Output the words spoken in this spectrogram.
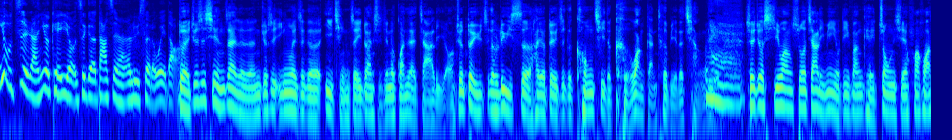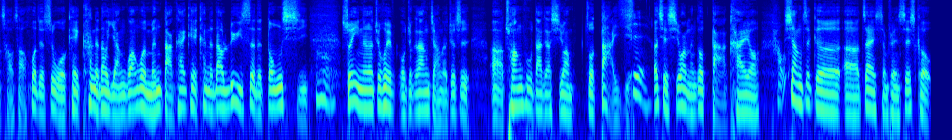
又自然又可以有这个大自然的绿色的味道。对，就是现在的人就是因为这个疫情这一段时间都关在家里哦，就对于这个绿色还有对于这个空气的渴望感特别的强烈，哎，所以就希望说家里面有地方可以种一些花花草草，或者是我可以看得到阳光，或者门打开可以看得到绿色的东西，嗯，所以呢就会我就刚刚讲了，就是啊，呃，窗户大家希望做大一点，是，而且希望能够打开哦，好像这个呃在 San Francisco。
